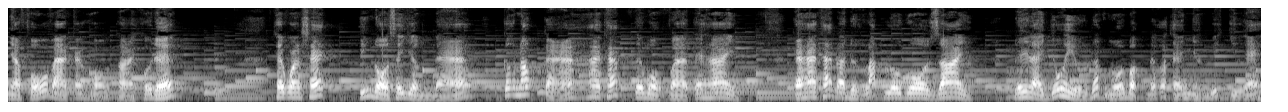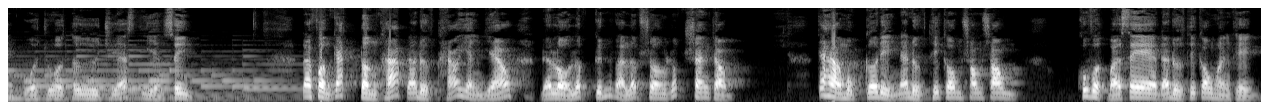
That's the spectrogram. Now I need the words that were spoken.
nhà phố và căn hộ tại khối đế. Theo quan sát, tiến độ xây dựng đã cất nóc cả hai tháp T1 và T2. Cả hai tháp đã được lắp logo Zai. Đây là dấu hiệu rất nổi bật để có thể nhận biết dự án của chủ đầu tư GSENC. Đa phần các tầng tháp đã được tháo dàn giáo để lộ lớp kính và lớp sơn rất sang trọng. Các hạng mục cơ điện đã được thi công song song. Khu vực bãi xe đã được thi công hoàn thiện.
